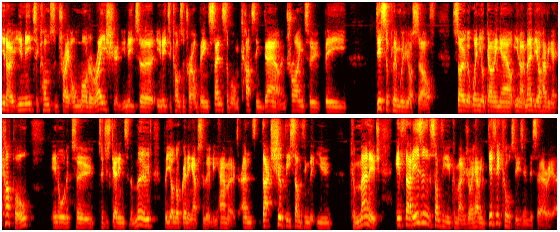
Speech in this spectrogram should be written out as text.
you know you need to concentrate on moderation. You need to you need to concentrate on being sensible and cutting down and trying to be disciplined with yourself so that when you're going out you know maybe you're having a couple in order to to just get into the mood but you're not getting absolutely hammered. And that should be something that you can manage. If that isn't something you can manage or you're having difficulties in this area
